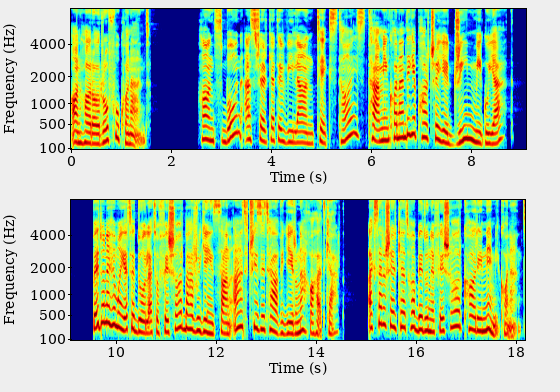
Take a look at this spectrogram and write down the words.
آنها را رفو کنند. هانس بون از شرکت ویلان تکستایلز تأمین کننده پارچه جین می‌گوید بدون حمایت دولت و فشار بر روی این صنعت چیزی تغییر نخواهد کرد. اکثر شرکت ها بدون فشار کاری نمی کنند.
